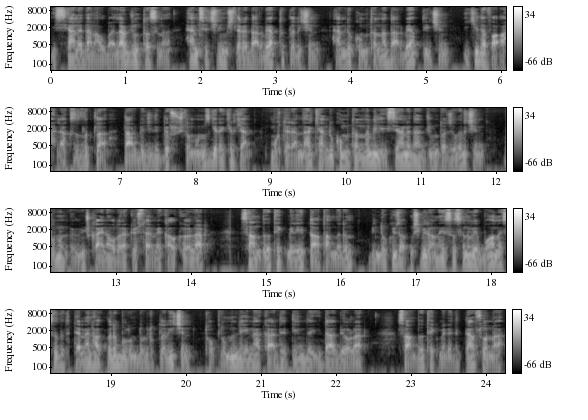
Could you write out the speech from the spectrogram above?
isyan eden albaylar cuntasını hem seçilmişlere darbe yaptıkları için hem de komutanına darbe yaptığı için iki defa ahlaksızlıkla, darbecilikle suçlamamız gerekirken muhteremler kendi komutanına bile isyan eden cuntacılar için bunun övünç kaynağı olarak göstermeye kalkıyorlar. Sandığı tekmeleyip dağıtanların 1961 Anayasasını ve bu anayasada temel hakları bulundurdukları için toplumun lehine hakaret ettiğini de iddia ediyorlar. Sandığı tekmeledikten sonra,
